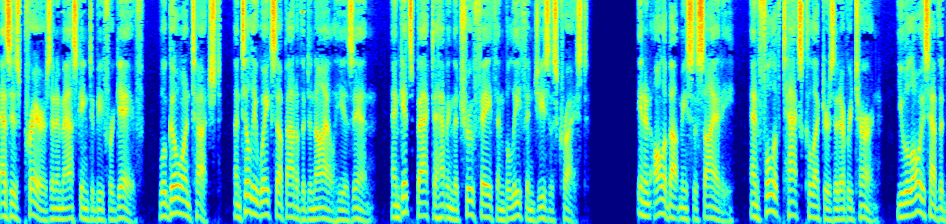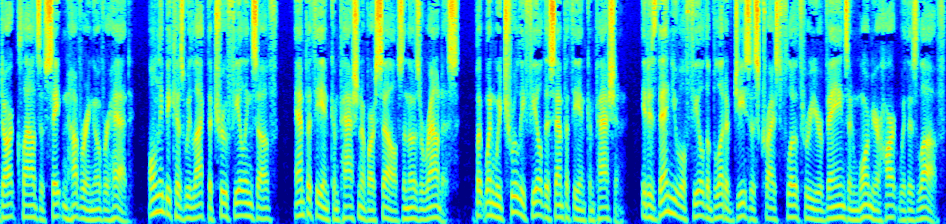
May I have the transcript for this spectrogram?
as his prayers and him asking to be forgave, will go untouched, until he wakes up out of the denial he is in, and gets back to having the true faith and belief in Jesus Christ. In an all about me society, and full of tax collectors at every turn, you will always have the dark clouds of Satan hovering overhead, only because we lack the true feelings of, empathy and compassion of ourselves and those around us. But when we truly feel this empathy and compassion, it is then you will feel the blood of Jesus Christ flow through your veins and warm your heart with his love,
